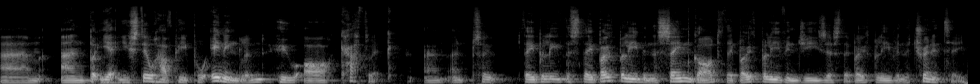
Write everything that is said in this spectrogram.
um, and but yet you still have people in England who are Catholic, um, and so they believe this. They both believe in the same God. They both believe in Jesus. They both believe in the Trinity.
